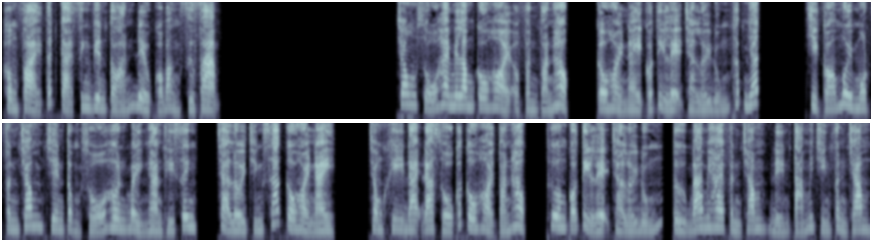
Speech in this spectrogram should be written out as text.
Không phải tất cả sinh viên toán đều có bằng sư phạm. Trong số 25 câu hỏi ở phần toán học, câu hỏi này có tỷ lệ trả lời đúng thấp nhất. Chỉ có 11% trên tổng số hơn 7.000 thí sinh trả lời chính xác câu hỏi này, trong khi đại đa số các câu hỏi toán học thường có tỷ lệ trả lời đúng từ 32% đến 89%.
